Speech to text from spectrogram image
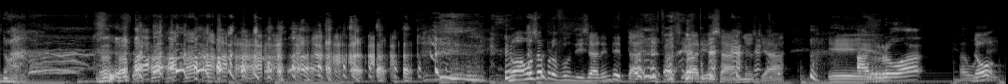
No. no vamos a profundizar en detalles, hace varios años ya. Eh, Arroba. No,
